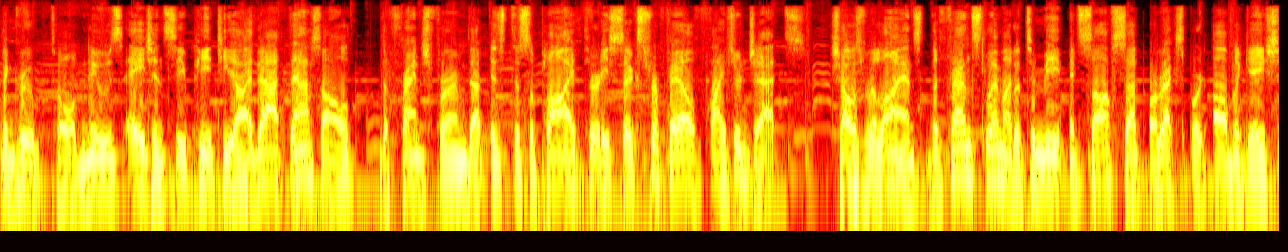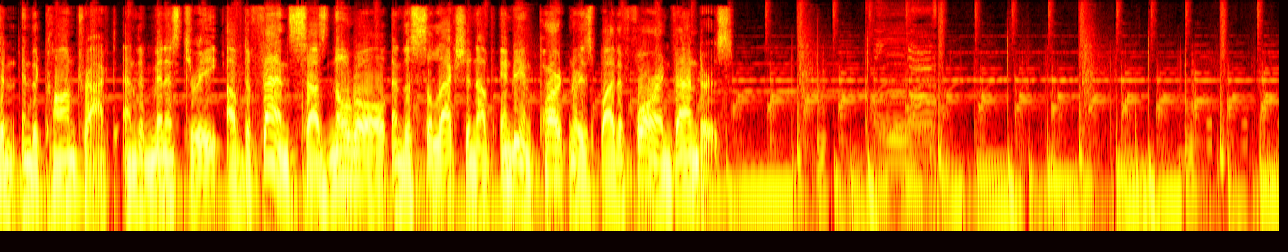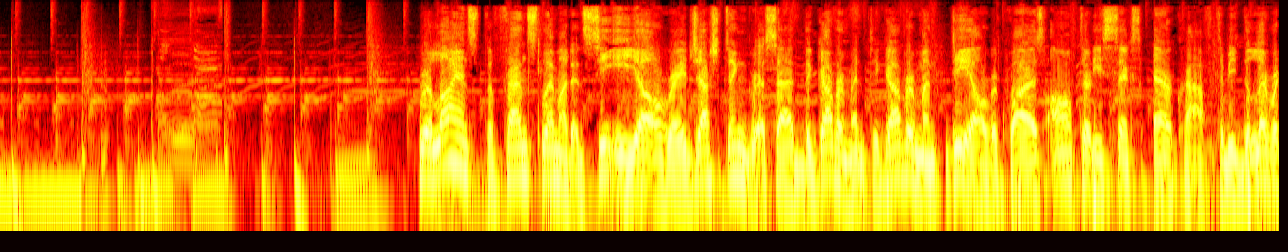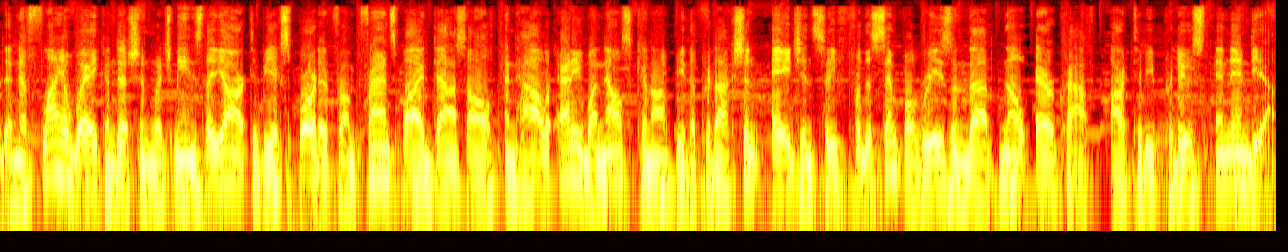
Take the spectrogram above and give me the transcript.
The group told news agency PTI that Dassault, the French firm that is to supply 36 Rafale fighter jets, chose Reliance Defence Limited to meet its offset or export obligation in the contract and the Ministry of Defence has no role in the selection of Indian partners by the foreign vendors. Reliance Defence Limited CEO Rajesh Dhingra said the government-to-government -government deal requires all 36 aircraft to be delivered in a flyaway condition which means they are to be exported from France by Dassault and how anyone else cannot be the production agency for the simple reason that no aircraft are to be produced in India.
